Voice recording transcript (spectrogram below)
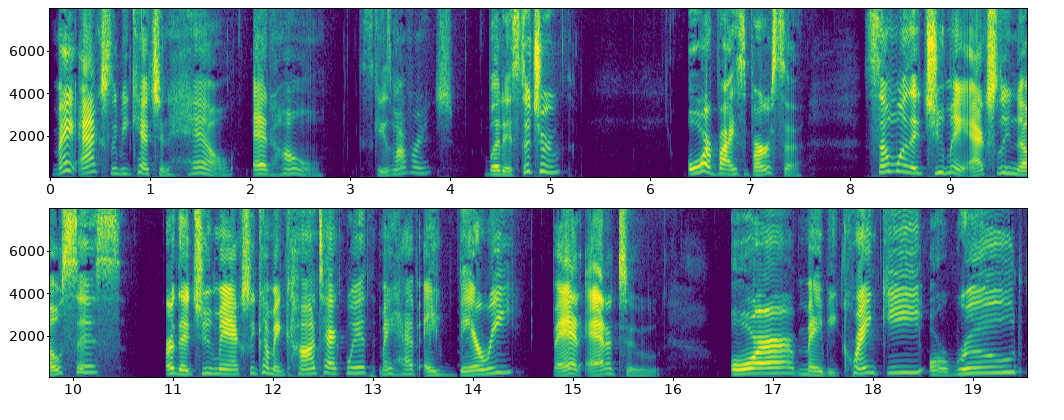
may actually be catching hell at home. Excuse my French, but it's the truth. Or vice versa. Someone that you may actually know, sis, or that you may actually come in contact with may have a very bad attitude or maybe cranky or rude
